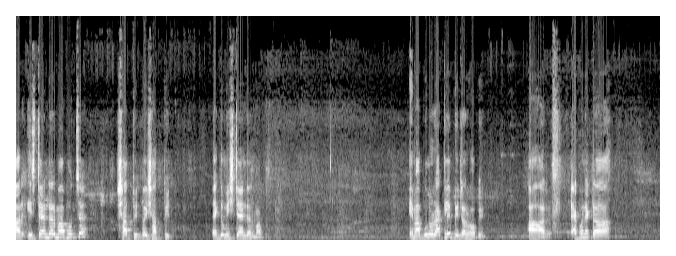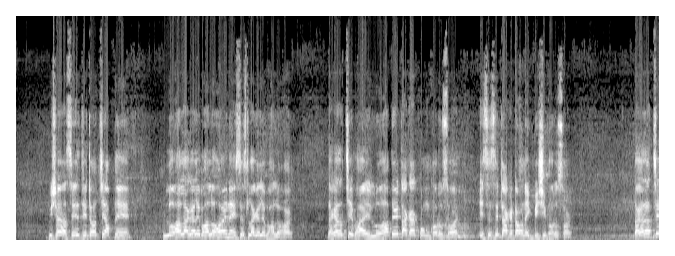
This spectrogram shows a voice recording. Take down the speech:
আর স্ট্যান্ডার্ড মাপ হচ্ছে সাত ফিট বাই সাত ফিট একদম স্ট্যান্ডার্ড মাপ। এই মাপগুলো রাখলে বেটার হবে। আর এখন একটা বিষয় আছে, যেটা হচ্ছে আপনি লোহা লাগালে ভালো হয় না, এসএস লাগালে ভালো হয়? দেখা যাচ্ছে ভাই, লোহাতে টাকা কম খরচ হয়, এসএস টাকাটা অনেক বেশি খরচ হয়। দেখা যাচ্ছে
